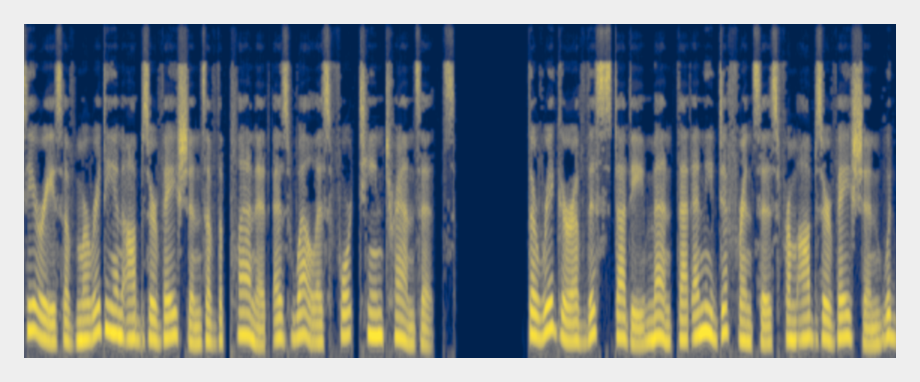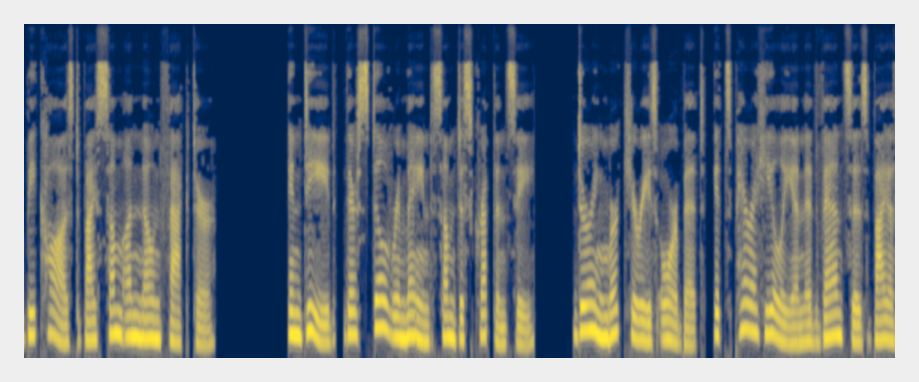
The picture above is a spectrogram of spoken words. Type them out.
series of meridian observations of the planet as well as 14 transits. The rigor of this study meant that any differences from observation would be caused by some unknown factor. Indeed, there still remained some discrepancy. During Mercury's orbit, its perihelion advances by a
